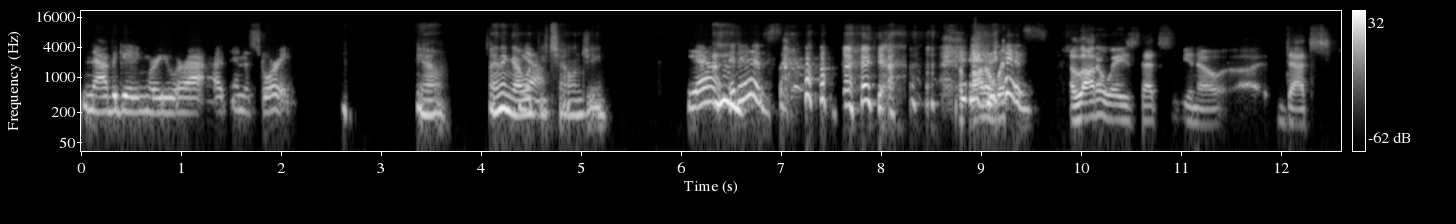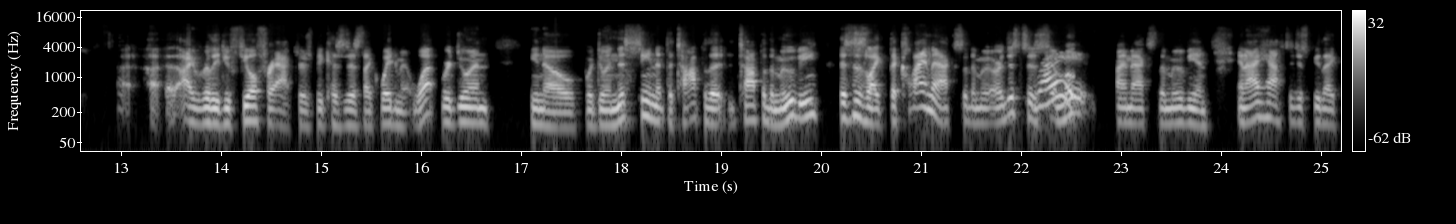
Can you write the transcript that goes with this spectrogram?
navigating where you are at, at in the story. Yeah, I think that yeah. would be challenging. Yeah, it is. yeah, a lot of ways. A lot of ways. That's you know, uh, that's uh, I really do feel for actors because it's like, wait a minute, what we're doing? You know, we're doing this scene at the top of the top of the movie. This is like the climax of the movie, or this is right climax of the movie and and i have to just be like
